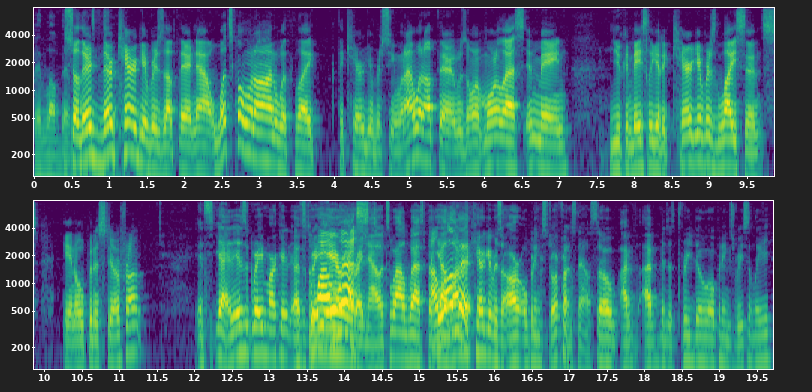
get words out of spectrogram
They love their. So they're they're sure. caregivers up there now. What's going on with like the caregiver scene? When I went up there, it was more or less in Maine. You can basically get a caregiver's license and open a storefront. It's yeah, it is a great market. It's, a great area West. right now. It's Wild West, but I yeah, a lot of the caregivers are opening storefronts now. So I've I've been to three new openings recently.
